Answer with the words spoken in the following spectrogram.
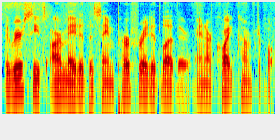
The rear seats are made of the same perforated leather and are quite comfortable.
